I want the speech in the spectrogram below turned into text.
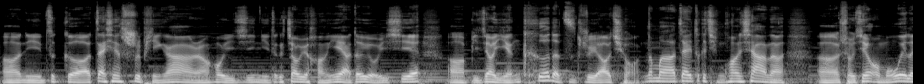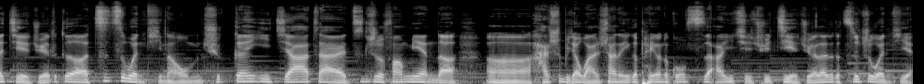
呃，你这个在线视频啊，然后以及你这个教育行业啊，都有一些。呃，比较严苛的资质要求。那么在这个情况下呢，呃，首先我们为了解决这个资质问题呢，我们去跟一家在资质方面的呃还是比较完善的一个朋友的公司啊，一起去解决了这个资质问题。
